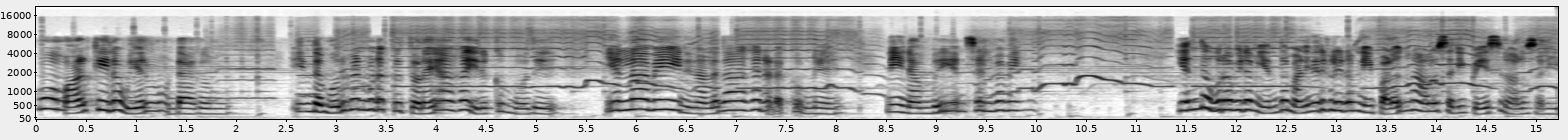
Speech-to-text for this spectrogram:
உன் வாழ்க்கையில் உயர்வு உண்டாகும். இந்த முருகன் உனக்கு துணையாக இருக்கும்போது எல்லாமே இனி நல்லதாக நடக்கும்னு நீ நம்பு என் செல்வமே. எந்த உறவிடம் எந்த மனிதர்களிடம் நீ பழகினாலும் சரி பேசினாலும் சரி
